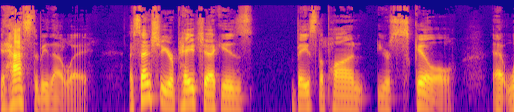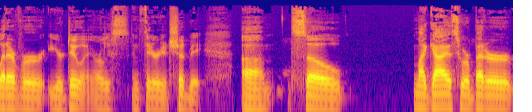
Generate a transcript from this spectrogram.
it has to be that way. Essentially, your paycheck is based upon your skill at whatever you're doing, or at least in theory, it should be. Um, so, my guys who are better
